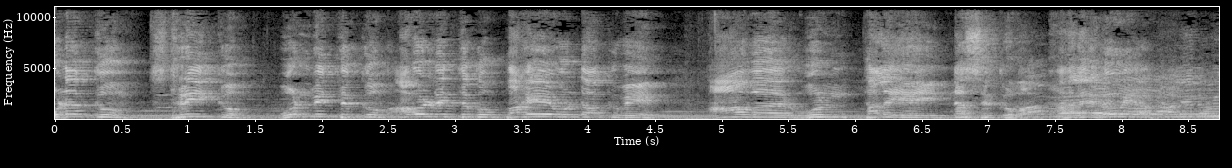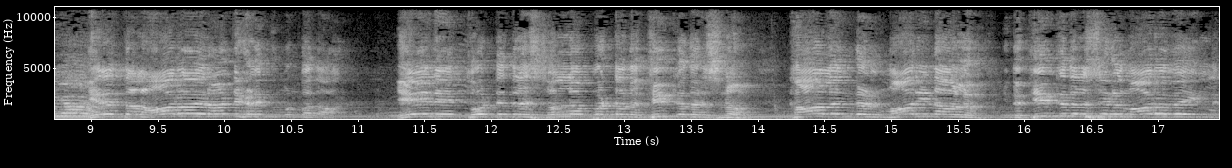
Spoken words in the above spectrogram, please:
உனக்கும் ஸ்திரீக்கும் உன் வித்துக்கும் அவள் வித்துக்கும் பகையை உண்டாக்குவேன். அவர் உன் தலையை நசுக்குவார். ஆறாயிரம் ஆண்டுகளுக்கு முன்பதாக. ஏதே தோட்டத்தில் சொல்லப்பட்ட அந்த தீர்க்க தரிசனம். காலங்கள் மாறினாலும் இந்த தீர்க்க தரிசனங்கள் மாறவே இல்லை.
